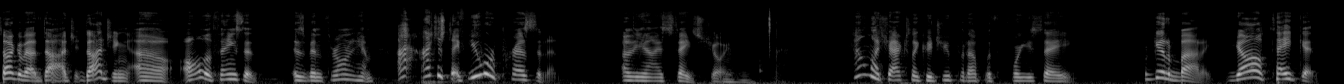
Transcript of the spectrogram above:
talk about dodge, dodging uh, all the things that has been thrown at him. I, I just, if you were president of the United States, Joey, how much actually could you put up with before you say, forget about it, y'all take it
